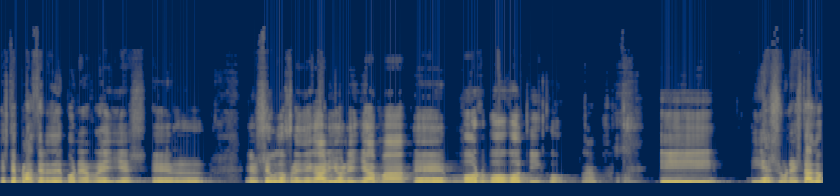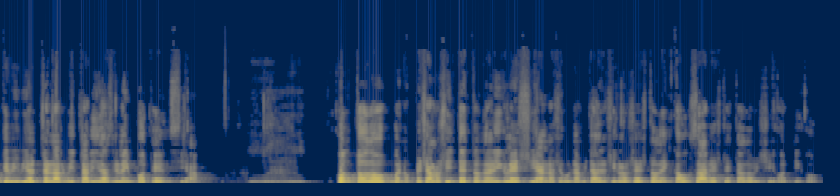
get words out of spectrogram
este placer de poner reyes, el, el pseudo Fredegario le llama eh, morbo gótico. ¿eh? Y, es un estado que vivió entre la arbitrariedad y la impotencia. Con todo, bueno, pese a los intentos de la Iglesia en la segunda mitad del siglo VI de encauzar este estado visigótico.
